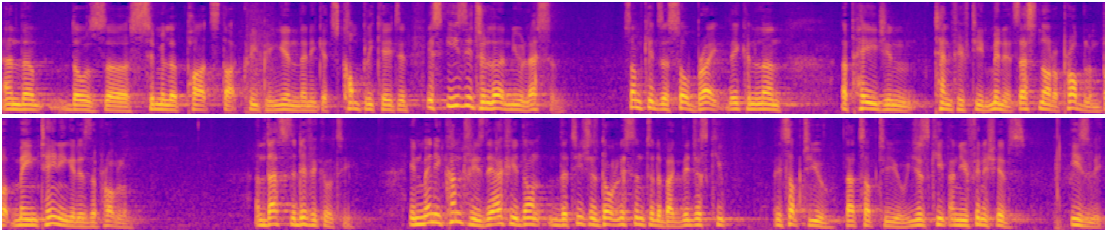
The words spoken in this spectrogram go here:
and the, those uh, similar parts start creeping in, then it gets complicated. It's easy to learn new lesson. Some kids are so bright, they can learn a page in 10, 15 minutes. That's not a problem, but maintaining it is the problem. And that's the difficulty. In many countries, they actually don't, the teachers don't listen to the back. They just keep, it's up to you. That's up to you. You just keep, and you finish hifz easily.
